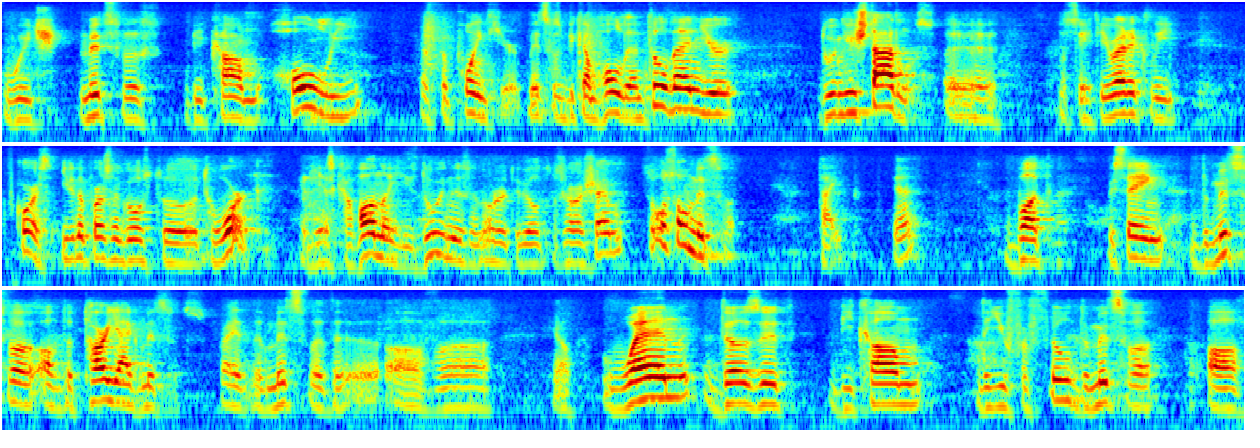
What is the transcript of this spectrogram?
which mitzvahs become holy. That's the point here. Mitzvahs become holy. Until then, you're doing hishtadlus. Uh, let's say theoretically, of course, even the person goes to, to work and he has kavanah, he's doing this in order to be able to serve Hashem. It's also a mitzvah type, yeah. But we're saying the mitzvah of the taryag mitzvahs, right? The mitzvah the, of uh, you know when does it become that you fulfilled the mitzvah of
